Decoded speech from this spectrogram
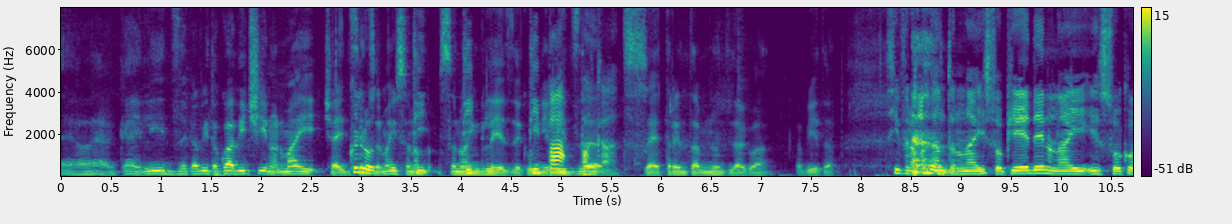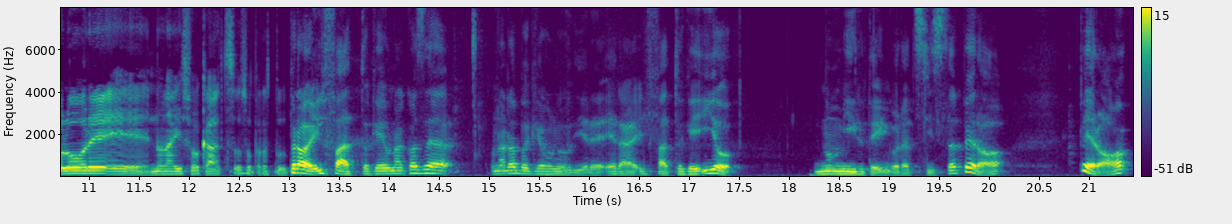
Eh, vabbè, ok, Leeds, capito? Qua vicino ormai, cioè, in senso, ormai sono, ti- sono ti- inglese, quindi pappa, Leeds, cazzo. cioè, 30 minuti da qua, capito? sì, fra tanto non hai il suo piede, non hai il suo colore e non hai il suo cazzo soprattutto. Però il fatto che una cosa, una roba che volevo dire era il fatto che io non mi ritengo razzista, però, però,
